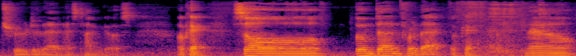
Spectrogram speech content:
true to that as time goes. Okay, so boom, done for that. Okay, now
